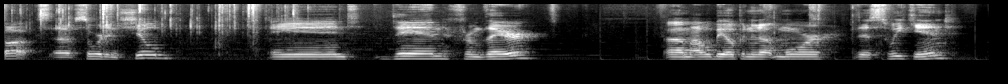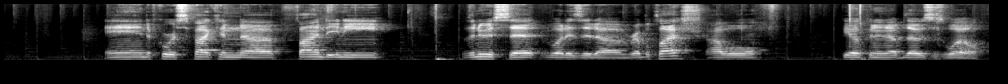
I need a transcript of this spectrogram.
box of Sword and Shield. And then from there, um, I will be opening up more this weekend. And of course, if I can uh, find any the newest set, what is it, uh, Rebel Clash, I will be opening up those as well.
